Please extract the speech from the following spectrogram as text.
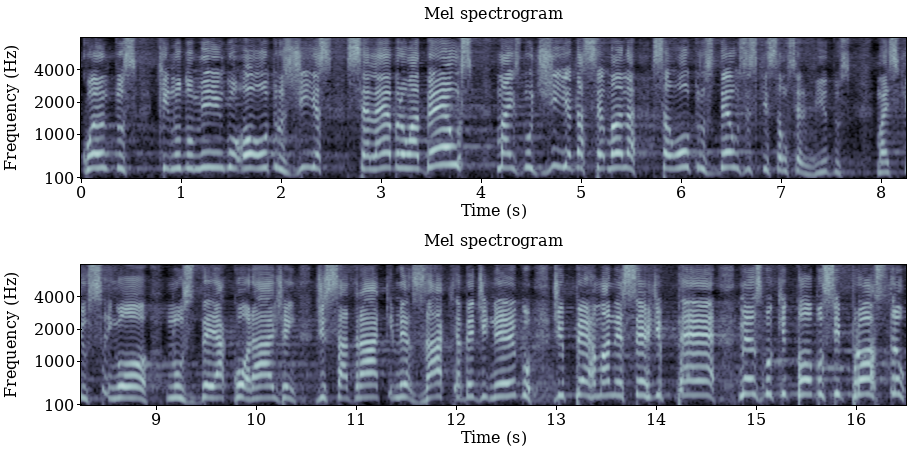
Quantos que no domingo ou outros dias celebram a Deus, mas no dia da semana são outros deuses que são servidos, mas que o Senhor nos dê a coragem de Sadraque, Mesaque e Abednego, de permanecer de pé, mesmo que todos se prostram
